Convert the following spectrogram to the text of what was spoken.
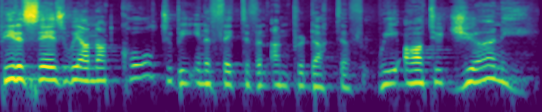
Peter says we are not called to be ineffective and unproductive. We are to journey,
